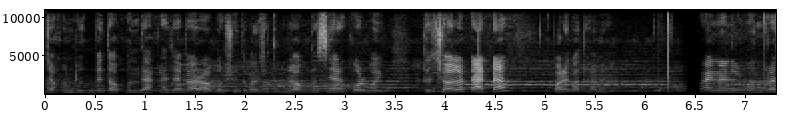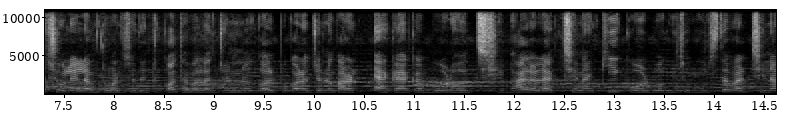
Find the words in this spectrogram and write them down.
যখন ঢুকবে তখন দেখা যাবে। আর অবশ্যই তোমাদের সাথে ব্লগ তো শেয়ার করবোই। তো চলো, টাটা। পরে কথা হবে। ফাইনালি বন্ধুরা চলে এলাম তোমাদের সাথে একটু কথা বলার জন্য, গল্প করার জন্য, কারণ একা একা বোর হচ্ছি, ভালো লাগছে না, কি করব কিছু বুঝতে পারছি না।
